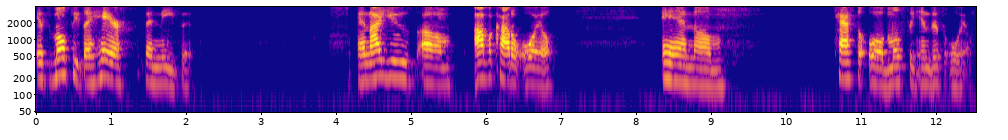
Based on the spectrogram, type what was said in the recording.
It's mostly the hair that needs it. And I use um, avocado oil and um, castor oil mostly in this oil,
